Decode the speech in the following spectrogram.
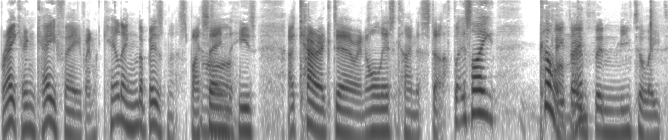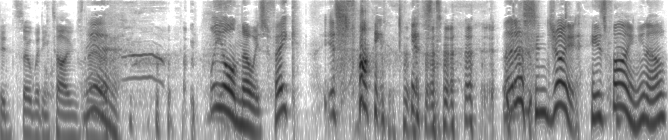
breaking kayfabe and killing the business by saying Oh. that he's a character and all this kind of stuff. But it's like, come on, man. Kayfabe's been mutilated so many times now. Yeah. we all know it's fake. It's fine. Let us enjoy it. He's fine, you know.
